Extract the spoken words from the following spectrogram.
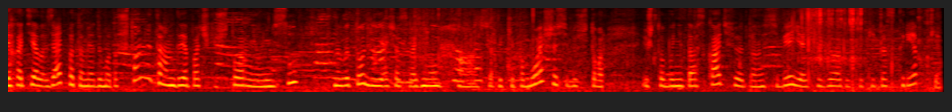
я хотела взять, потом я думаю, что мне там две пачки штор не унесу. Но в итоге я сейчас возьму а, все-таки побольше себе штор. И чтобы не таскать все это на себе, я еще взяла тут какие-то скрепки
